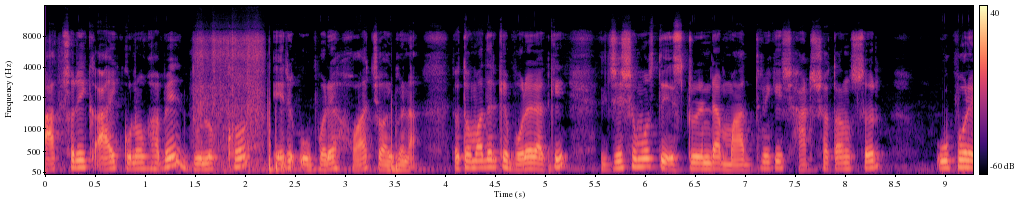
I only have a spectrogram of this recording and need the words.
বাৎসরিক আয় কোনোভাবে দু লক্ষ এর উপরে হওয়া চলবে না। তো তোমাদেরকে বলে রাখি, যে সমস্ত স্টুডেন্টরা মাধ্যমিকে ষাট শতাংশের উপরে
